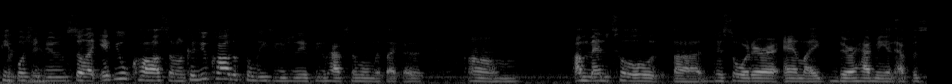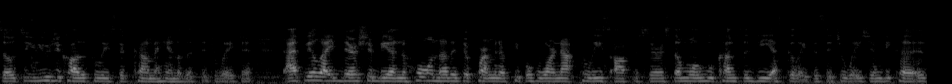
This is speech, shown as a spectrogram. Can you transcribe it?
people should do. So like if you call someone cuz you call the police usually if you have someone with like a um a mental uh, disorder and like they're having an episode so you usually call the police to come and handle the situation I feel like there should be a whole another department of people who are not police officers, someone who comes to de-escalate the situation because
